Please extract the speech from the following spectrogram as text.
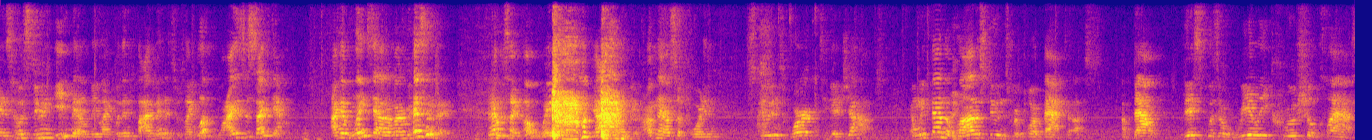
And so a student emailed me like within five minutes. Was like, look, why is the site down? I have links out on my resume. And I was like, oh, wait, I'm now supporting students' work to get jobs. And we found a lot of students report back to us about this was a really crucial class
